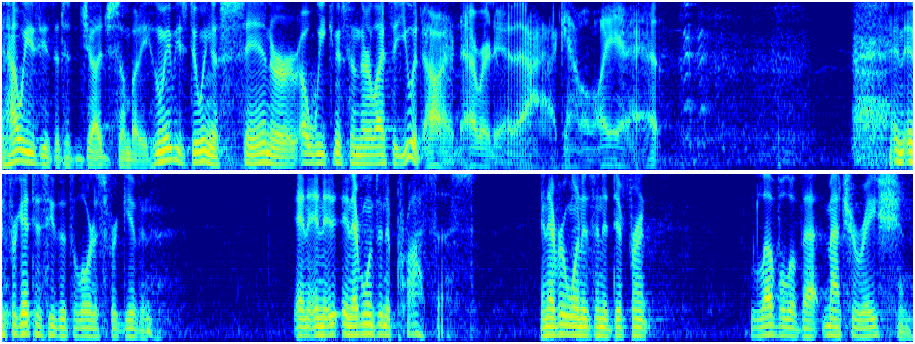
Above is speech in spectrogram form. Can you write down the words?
And how easy is it to judge somebody who maybe is doing a sin or a weakness in their life that you would, oh, I never did that. I can't believe it. And, and forget to see that the Lord has forgiven. And, and, and everyone's in a process. And everyone is in a different level of that maturation.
